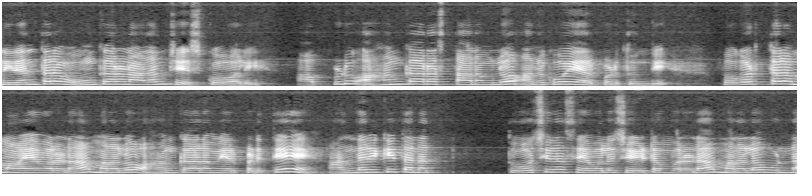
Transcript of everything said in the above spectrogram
నిరంతర ఓంకారనాదం చేసుకోవాలి. అప్పుడు అహంకార స్థానంలో అనుకువ ఏర్పడుతుంది. పొగడ్తల మాయ వలన మనలో అహంకారం ఏర్పడితే అందరికీ తన తోచిన సేవలు చేయటం వలన మనలో ఉన్న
